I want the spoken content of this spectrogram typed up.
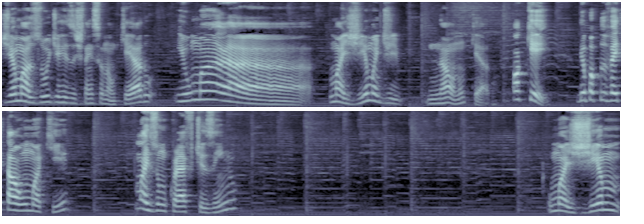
Gema azul de resistência eu não quero. E uma... Uma gema de... Não, não quero. Ok. Deu para aproveitar uma aqui. Mais um craftzinho. Uma gema...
